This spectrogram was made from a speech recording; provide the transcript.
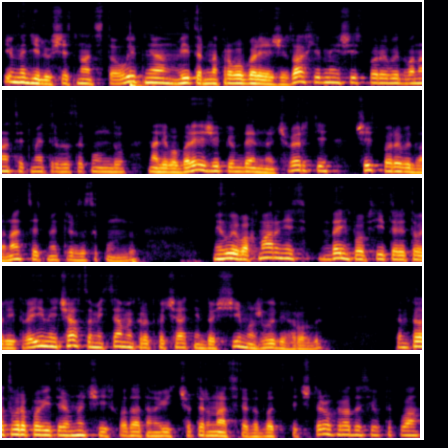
І в неділю 16 липня вітер на правобережжі західний 6 пориви 12 метрів за секунду, на лівобережжі південної чверті 6 пориви 12 метрів за секунду. Мілива хмарність, вдень по всій території країни, часто місцями короткочасні дощі, можливі грози. Температура повітря вночі складатиме від 14 до 24 градусів тепла.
